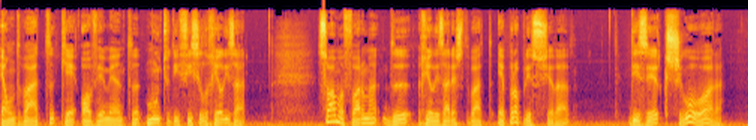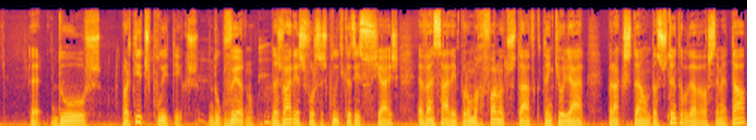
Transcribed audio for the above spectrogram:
é um debate que é, obviamente, muito difícil de realizar. Só há uma forma de realizar este debate. É a própria sociedade dizer que chegou a hora dos partidos políticos, do governo, das várias forças políticas e sociais avançarem para uma reforma do Estado que tem que olhar para a questão da sustentabilidade orçamental,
